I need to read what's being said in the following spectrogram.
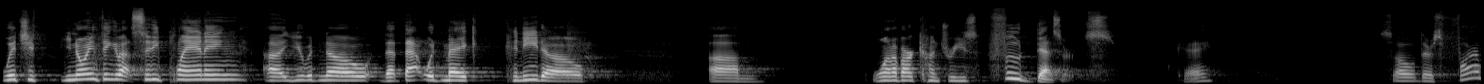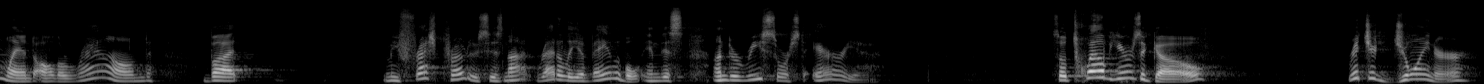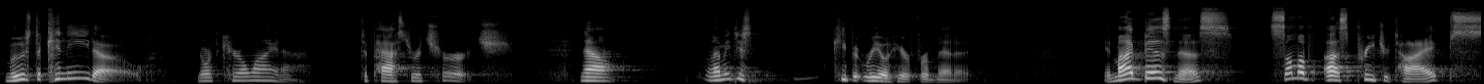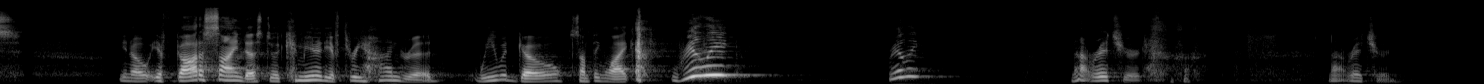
which, if you know anything about city planning, uh, you would know that that would make Conetoe um, one of our country's food deserts. Okay? So there's farmland all around, but I mean, fresh produce is not readily available in this under resourced area. So 12 years ago, Richard Joyner moves to Conetoe, North Carolina, to pastor a church. Now, let me just keep it real here for a minute. In my business, some of us preacher types, you know, if God assigned us to a community of 300, we would go something like, Really? Really? Not Richard. Not Richard.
